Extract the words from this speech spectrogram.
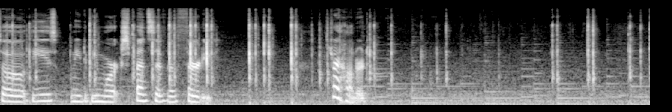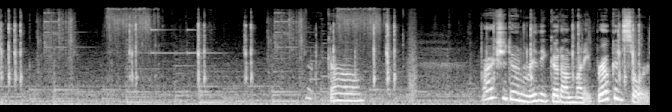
So these need to be more expensive than 30. Let's try 100. There we go. We're actually doing really good on money. Broken sword.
